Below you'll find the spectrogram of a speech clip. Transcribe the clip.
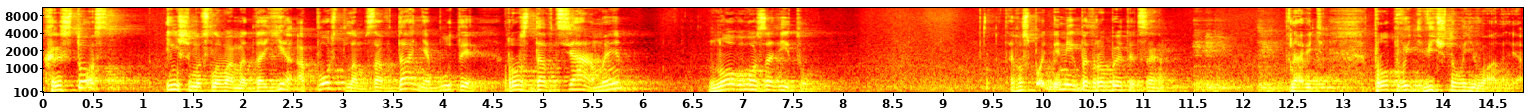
Христос, іншими словами, дає апостолам завдання бути роздавцями Нового Завіту. Та Господь би міг би зробити це. Навіть проповідь вічного Євангелія,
